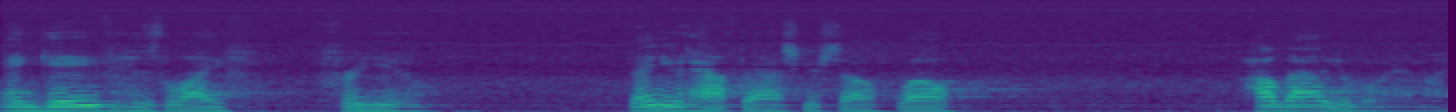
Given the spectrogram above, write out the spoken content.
and gave his life for you, then you'd have to ask yourself, well, how valuable am I?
